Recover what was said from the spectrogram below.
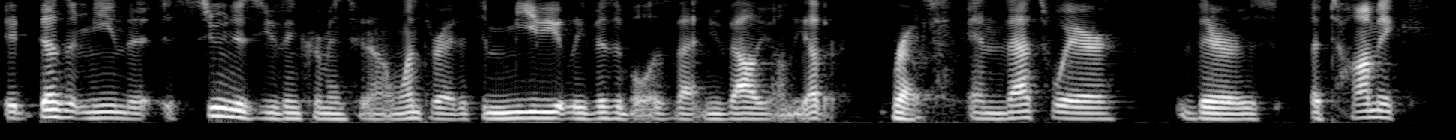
it doesn't mean that as soon as you've incremented on one thread, it's immediately visible as that new value on the other. right And that's where there's atomic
